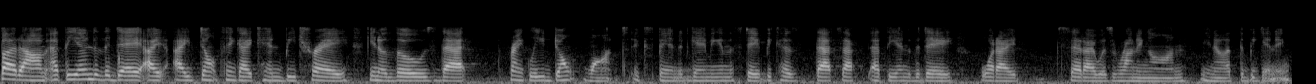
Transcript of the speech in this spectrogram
But um, at the end of the day, I, I don't think I can betray you know those that frankly don't want expanded gaming in the state because that's at, at the end of the day what I said I was running on, you know, at the beginning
